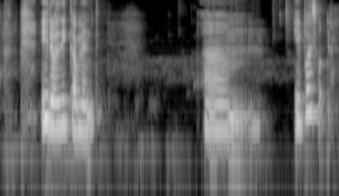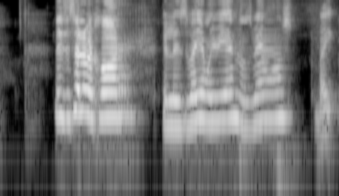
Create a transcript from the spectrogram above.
irónicamente. y pues bueno, les deseo lo mejor, que les vaya muy bien, nos vemos, bye.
